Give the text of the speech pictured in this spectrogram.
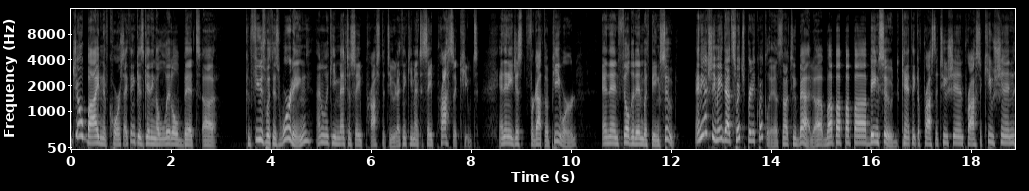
Joe Biden, of course, I think is getting a little bit uh, confused with his wording. I don't think he meant to say prostitute. I think he meant to say prosecute. And then he just forgot the P word and then filled it in with being sued. And he actually made that switch pretty quickly. That's not too bad. Uh, uh, being sued. Can't think of prostitution, prosecution,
